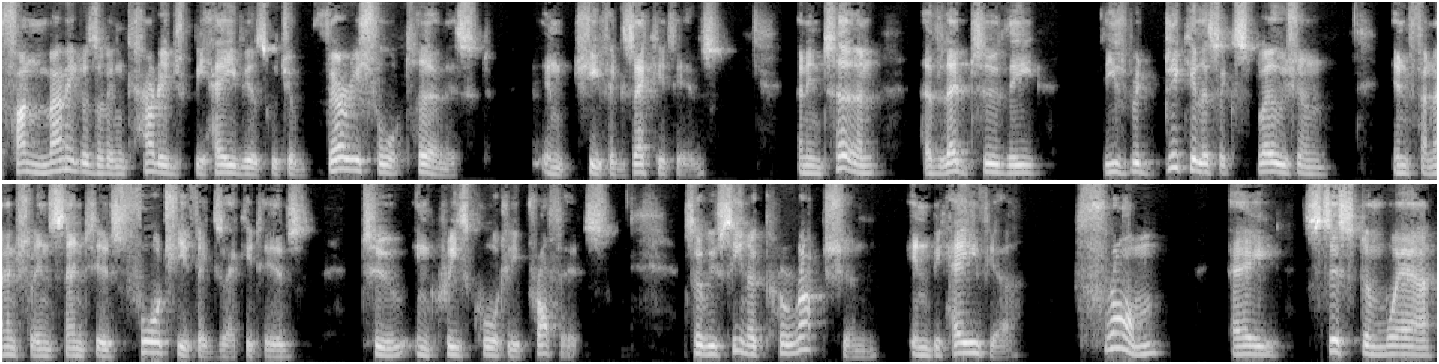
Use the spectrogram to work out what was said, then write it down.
fund managers have encouraged behaviors which are very short termist in chief executives, and in turn have led to the these ridiculous explosion in financial incentives for chief executives to increase quarterly profits. So we've seen a corruption in behavior from a system where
